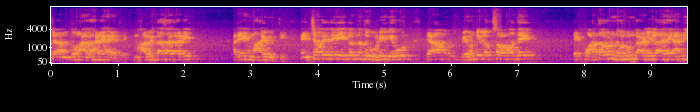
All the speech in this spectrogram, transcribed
ज्या दोन आघाड्या आहेत एक महाविकास आघाडी आणि एक महायुती. यांच्यामध्ये त्यांनी एकत्र उडी घेऊन या भिवंडी लोकसभामध्ये एक वातावरण ढवळून काढलेलं आहे आणि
